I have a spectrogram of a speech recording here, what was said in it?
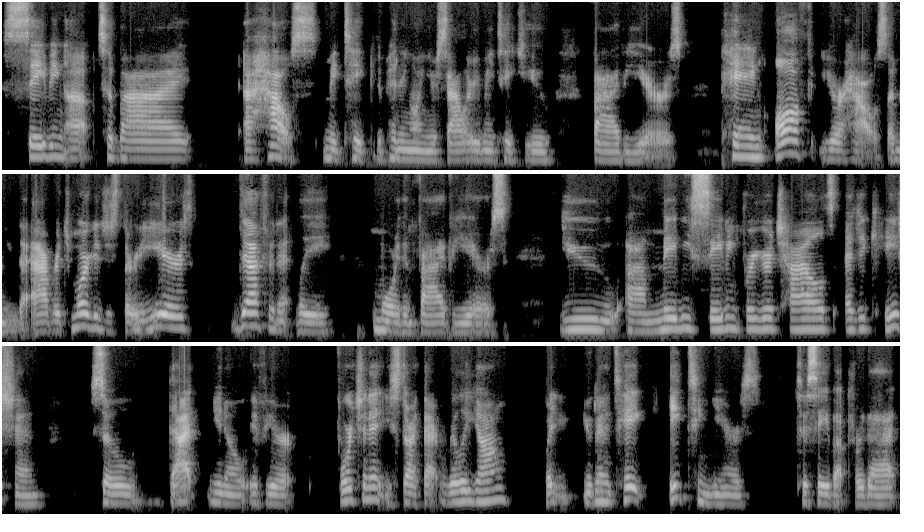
saving up to buy a house may take, depending on your salary, may take you five years. Paying off your house, I mean, the average mortgage is 30 years, definitely more than five years. You um, may be saving for your child's education. So, that, you know, if you're fortunate, you start that really young, but you're going to take 18 years to save up for that.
